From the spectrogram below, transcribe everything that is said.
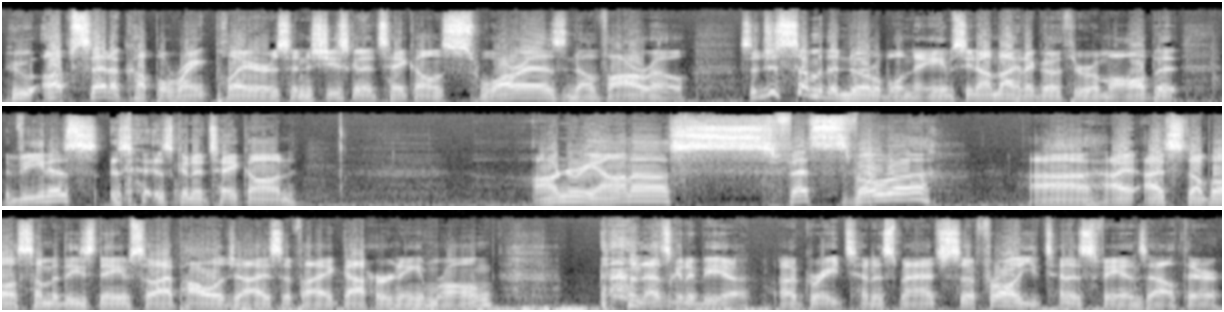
who upset a couple ranked players, and she's going to take on Suarez Navarro. So just some of the notable names. You know, I'm not going to go through them all, but Venus is, is going to take on Andriana Svetsova. Uh, I, I stumble on some of these names, so I apologize if I got her name wrong. That's going to be a, a great tennis match. So for all you tennis fans out there,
